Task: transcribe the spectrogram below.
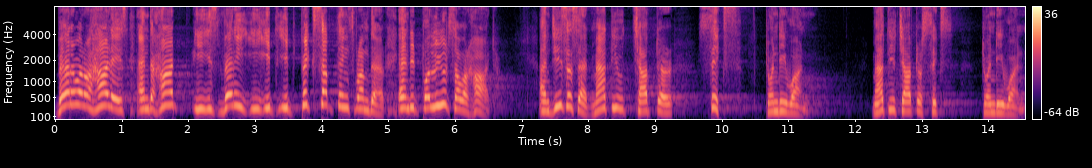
Wherever our heart is, and the heart is very, it, it picks up things from there and it pollutes our heart. And Jesus said, Matthew chapter 6, 21. Matthew chapter 6, 21.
